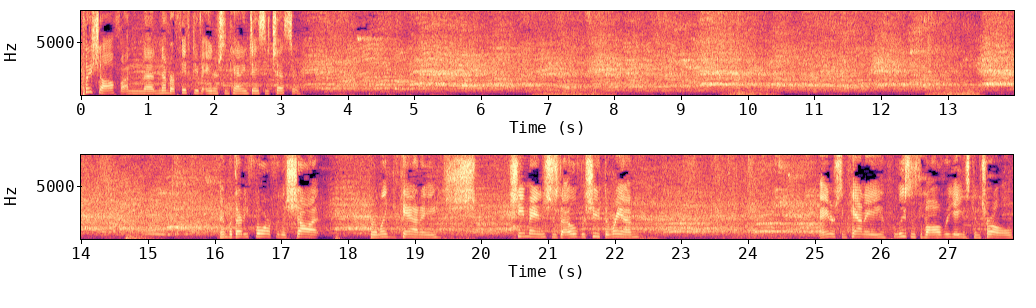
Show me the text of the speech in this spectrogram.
Push off on uh, number 50 of Anderson County, J.C. Chester. Number 34 for the shot for Lincoln County. She manages to overshoot the rim. Anderson County loses the ball, regains control.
